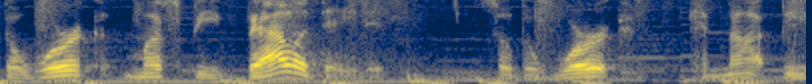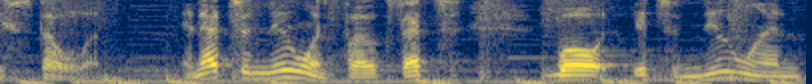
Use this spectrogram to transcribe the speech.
the work must be validated so the work cannot be stolen. And that's a new one, folks. That's, well, it's a new one,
